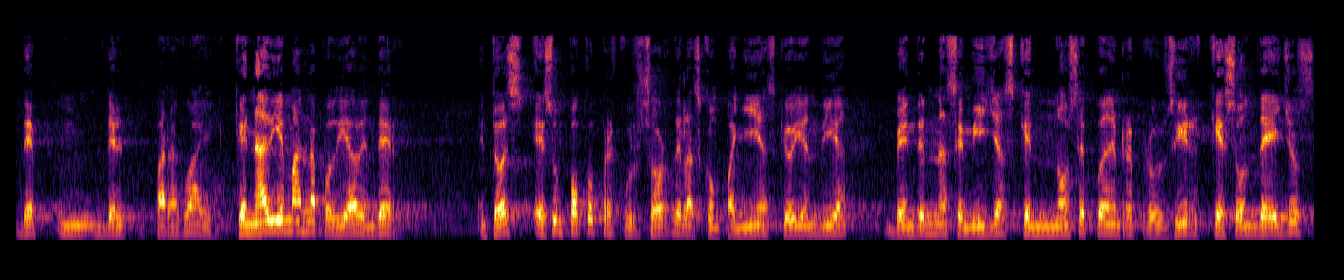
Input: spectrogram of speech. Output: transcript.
mm, del Paraguay, que nadie más la podía vender. Entonces es un poco precursor de las compañías que hoy en día venden unas semillas que no se pueden reproducir, que son de ellos,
